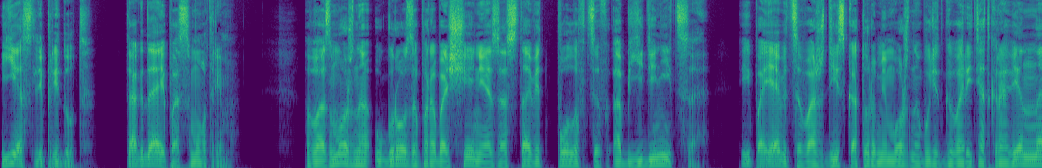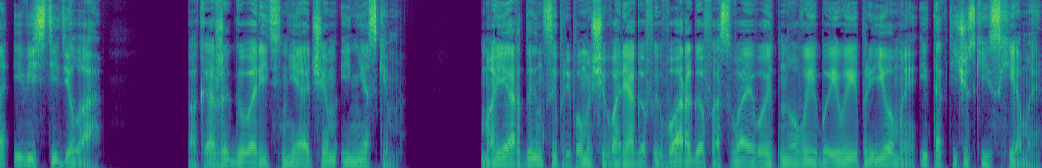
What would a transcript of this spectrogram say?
если придут. Тогда и посмотрим. Возможно, угроза порабощения заставит половцев объединиться, и появятся вожди, с которыми можно будет говорить откровенно и вести дела. Пока же говорить не о чем и не с кем. Мои ордынцы при помощи варягов и варагов осваивают новые боевые приемы и тактические схемы,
